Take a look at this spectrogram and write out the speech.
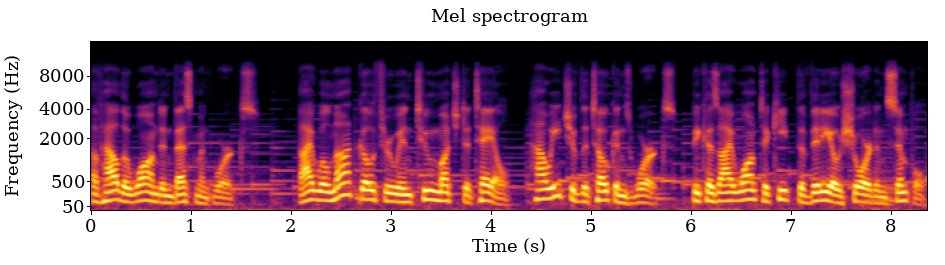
of how the wand investment works. I will not go through in too much detail how each of the tokens works because I want to keep the video short and simple.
